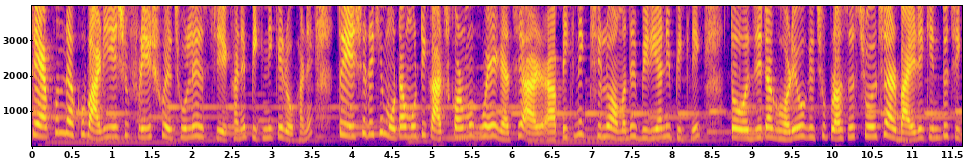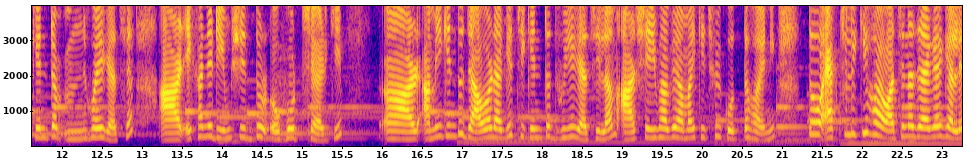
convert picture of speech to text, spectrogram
তো এখন দেখো বাড়ি এসে ফ্রেশ হয়ে চলে এসেছি এখানে পিকনিকের ওখানে। তো এসে দেখি মোটামুটি কাজকর্ম হয়ে গেছে আর পিকনিক ছিল আমাদের বিরিয়ানি পিকনিক তো যেটা ঘরেও কিছু প্রসেস চলছে আর বাইরে কিন্তু চিকেনটা হয়ে গেছে। আর এখানে ডিম সিদ্ধ হচ্ছে আর কি। আর আমি কিন্তু যাওয়ার আগে চিকেনটা ধুয়ে গেছিলাম, আর সেইভাবে আমায় কিছুই করতে হয়নি। তো অ্যাকচুয়ালি কি হয়, অচেনা জায়গায় গেলে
